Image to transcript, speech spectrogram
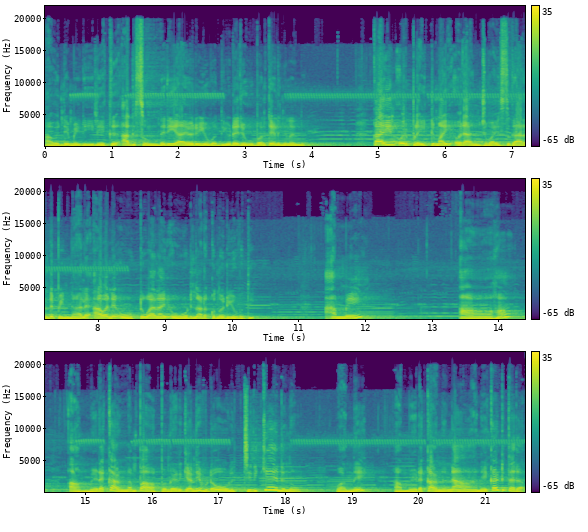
അവന്റെ മിഴിയിലേക്ക് അതിസുന്ദരിയായ ഒരു യുവതിയുടെ രൂപം തെളിഞ്ഞു നിന്നു. കയ്യിൽ ഒരു പ്ലേറ്റുമായി ഒരു അഞ്ചു വയസ്സുകാരന്റെ പിന്നാലെ അവനെ ഓട്ടുവാനായി ഓടി നടക്കുന്ന ഒരു യുവതി. അമ്മേ. ആഹാ അമ്മയുടെ കണ്ണൻ പാപ്പം കഴിക്കാണ്ട് ഇവിടെ ഒളിച്ചിരിക്കായിരുന്നു. വന്നേ അമ്മയുടെ കണ്ണിന് ആനയെ കാട്ടിത്തരാം.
